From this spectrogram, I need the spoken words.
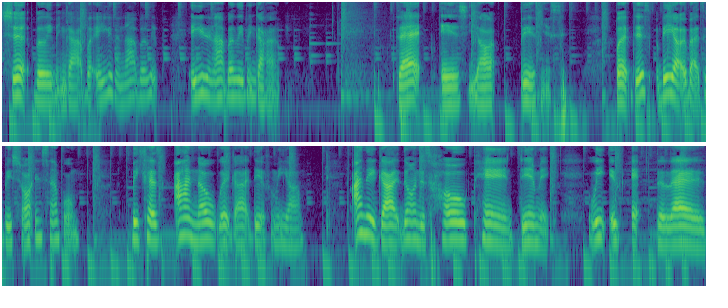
should believe in God, but if you do not believe if you do not believe in God, that is your business. But this video about to be short and simple because I know what God did for me, y'all. I need God during this whole pandemic. We is at the last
